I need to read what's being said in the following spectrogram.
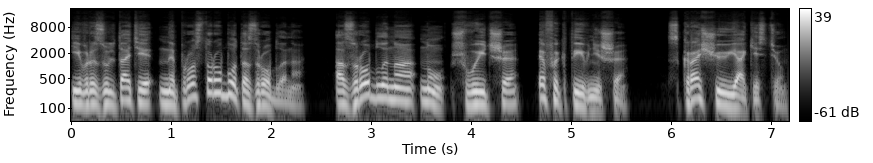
І в результаті не просто робота зроблена, а зроблена, ну, швидше, ефективніше, з кращою якістю.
